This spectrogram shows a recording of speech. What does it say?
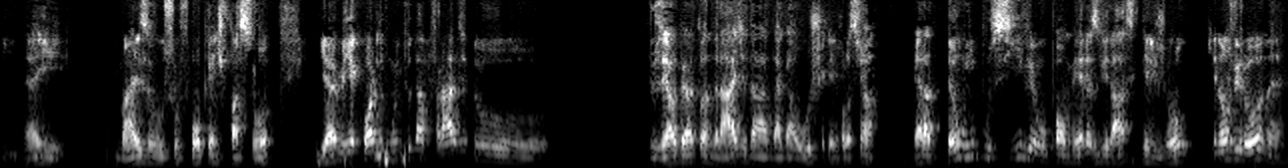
e, né, e mais o sufoco que a gente passou. E aí eu me recordo muito da frase do José Alberto Andrade, da, da Gaúcha, que ele falou assim, ó, era tão impossível o Palmeiras virasse aquele jogo que não virou, né?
